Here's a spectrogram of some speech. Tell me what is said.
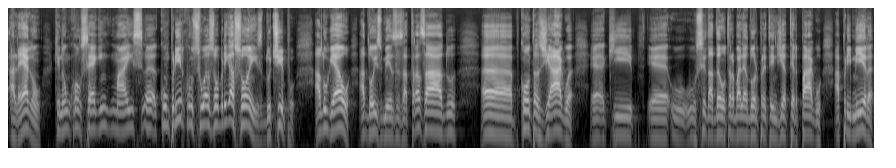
alegam que não conseguem mais é, cumprir com suas obrigações, do tipo aluguel há dois meses atrasado, uh, contas de água uh, que uh, o, o, cidadão, o trabalhador pretendia ter pago a primeira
